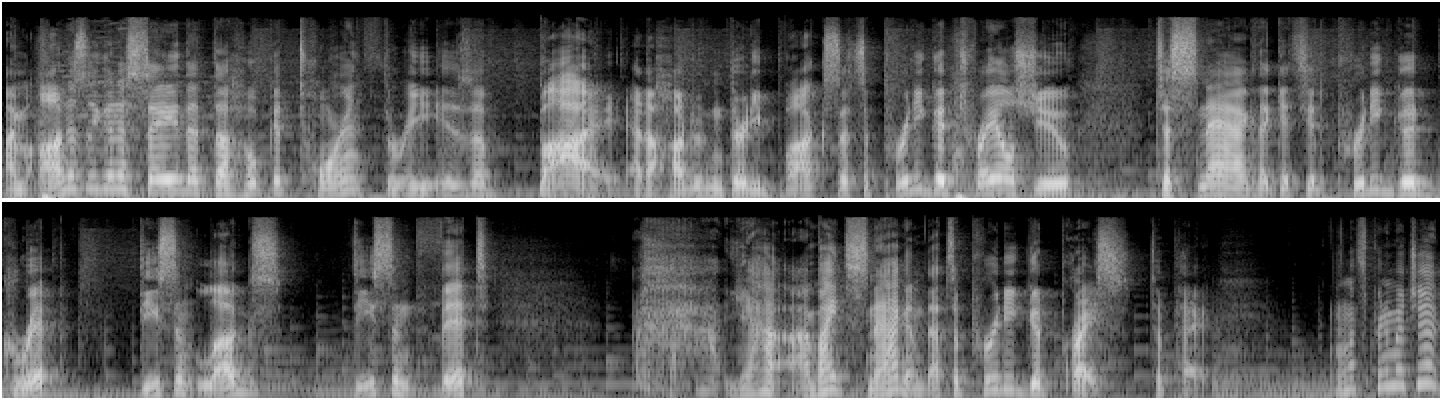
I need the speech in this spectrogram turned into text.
I'm honestly gonna say that the Hoka Torrent 3 is a buy at 130 bucks. That's a pretty good trail shoe to snag that gets you a pretty good grip, decent lugs, decent fit. yeah, I might snag them. That's a pretty good price to pay. And that's pretty much it.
